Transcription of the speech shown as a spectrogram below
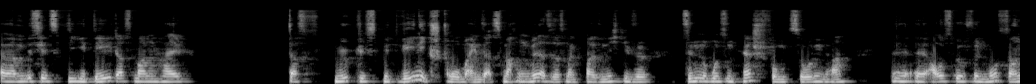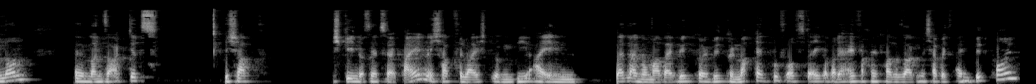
ähm, ist jetzt die Idee, dass man halt das möglichst mit wenig Stromeinsatz machen will, also dass man quasi nicht diese sinnlosen Hash-Funktionen da äh, äh, auswürfeln muss, sondern äh, man sagt jetzt, ich habe, ich gehe in das Netzwerk rein, ich habe vielleicht irgendwie ein, bleiben einfach mal bei Bitcoin, Bitcoin macht kein Proof of Stake, aber der Einfachheit habe sagen, ich habe jetzt einen Bitcoin,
